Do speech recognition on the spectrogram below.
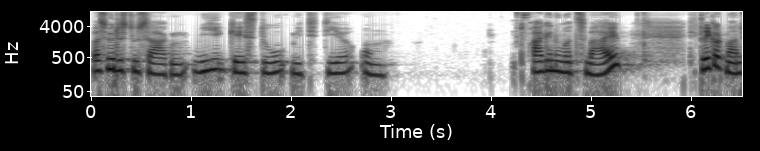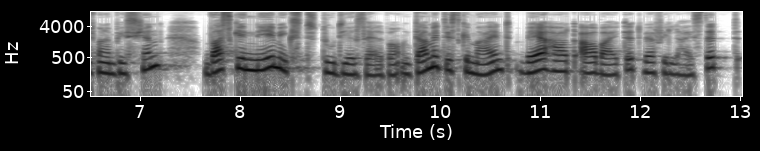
was würdest du sagen? Wie gehst du mit dir um? Frage Nummer zwei, die triggert manchmal ein bisschen. Was genehmigst du dir selber? Und damit ist gemeint, wer hart arbeitet, wer viel leistet,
